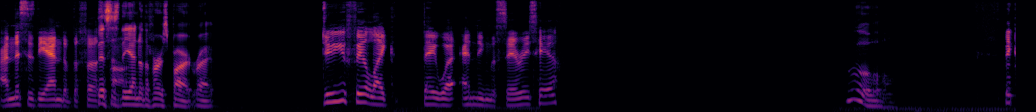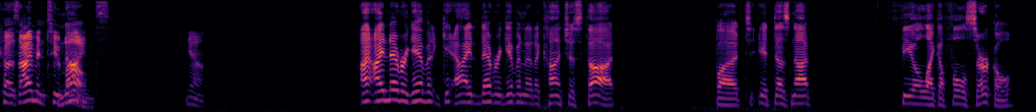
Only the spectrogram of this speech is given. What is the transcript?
and this is the end of the first. This is the end of the first part, right? Do you feel like they were ending the series here? Ooh. Because I'm in two No. minds. Yeah. I, I never given I'd never given it a conscious thought, but it does not feel like a full circle.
